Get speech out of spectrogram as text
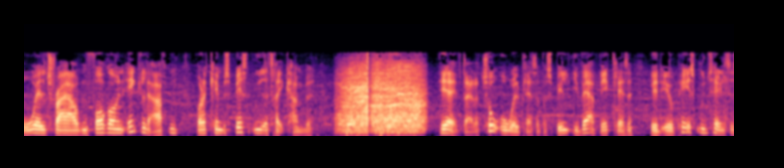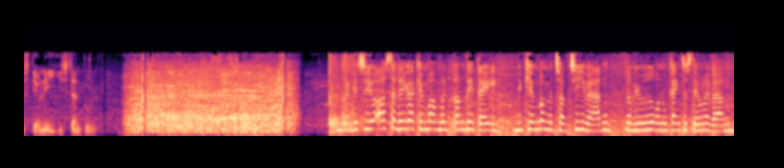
OL-tryouten foregår en enkelt aften, hvor der kæmpes bedst ud af tre kampe. Herefter er der to OL-pladser på spil i hver vægtklasse ved et europæisk udtalelsestævne i Istanbul. Man kan sige, at os, der ligger og kæmper om, om det i dag, vi kæmper med top 10 i verden, når vi er ude rundt omkring til stævner i verden.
